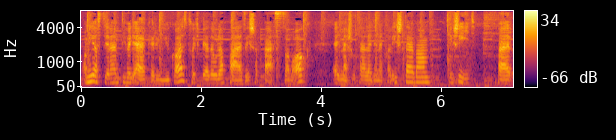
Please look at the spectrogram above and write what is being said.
ami azt jelenti, hogy elkerüljük azt, hogy például a páz és a pász szavak egymás után legyenek a listában, és így bár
